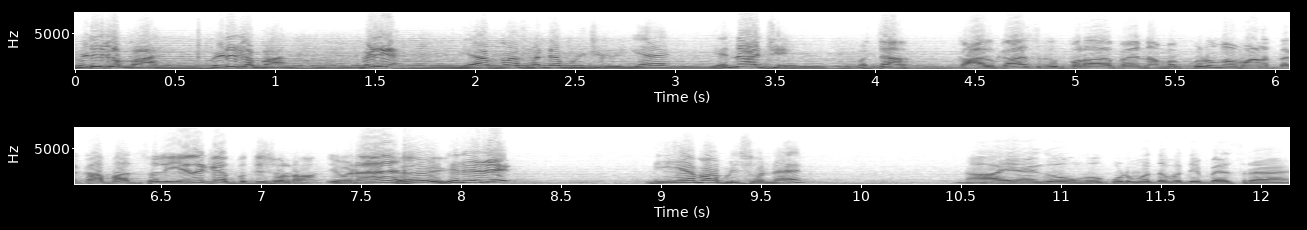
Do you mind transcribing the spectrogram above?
விடுங்கப்பா விடுங்கப்பா விடுங்க. ஏப்பா சண்டை பிடிச்சுக்கிறீங்க? என்னாச்சு? மச்சான் கால் காசுக்கு போறாத நம்ம குடும்ப மானத்தை காப்பாத்த சொல்லி எனக்கே புத்தி சொல்றான். இவனை. நீ ஏப்பா அப்படி சொன்ன? நான் ஏங்க உங்க குடும்பத்தை பத்தி பேசுறேன்?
